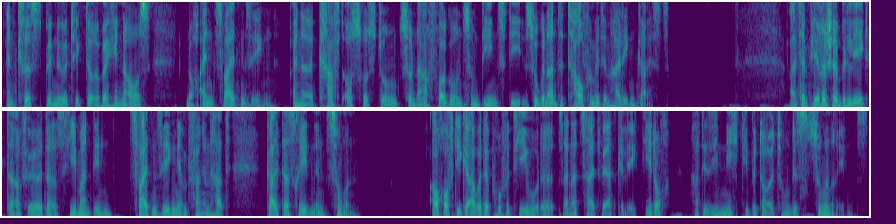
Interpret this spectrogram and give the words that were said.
Ein Christ benötigt darüber hinaus noch einen zweiten Segen, eine Kraftausrüstung zur Nachfolge und zum Dienst, die sogenannte Taufe mit dem Heiligen Geist. Als empirischer Beleg dafür, dass jemand den zweiten Segen empfangen hat, galt das Reden in Zungen. Auch auf die Gabe der Prophetie wurde seinerzeit Wert gelegt, jedoch hatte sie nicht die Bedeutung des Zungenredens.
